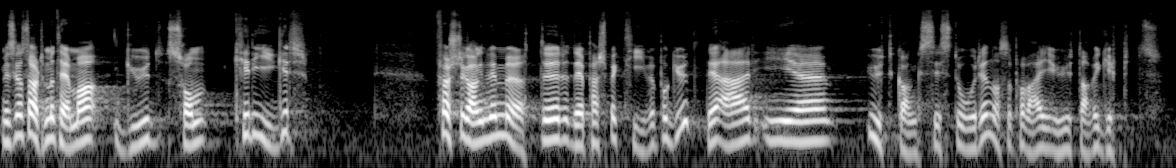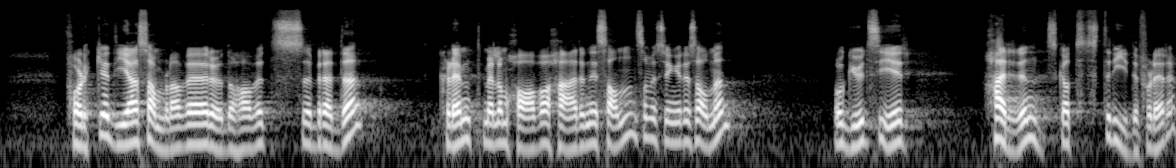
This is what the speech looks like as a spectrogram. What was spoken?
Vi skal starte med temaet 'Gud som kriger'. Første gangen vi møter det perspektivet på Gud, det er i eh, utgangshistorien, altså på vei ut av Egypt. Folket de er samla ved Rødehavets bredde, klemt mellom havet og hæren i sanden, som vi synger i salmen. Og Gud sier, 'Herren skal stride for dere'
